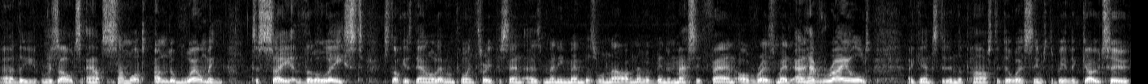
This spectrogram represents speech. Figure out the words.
Uh, the results out somewhat underwhelming to say the least. Stock is down 11.3%, as many members will know. I've never been a massive fan of ResMed and have railed against it in the past. It always seems to be the go to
